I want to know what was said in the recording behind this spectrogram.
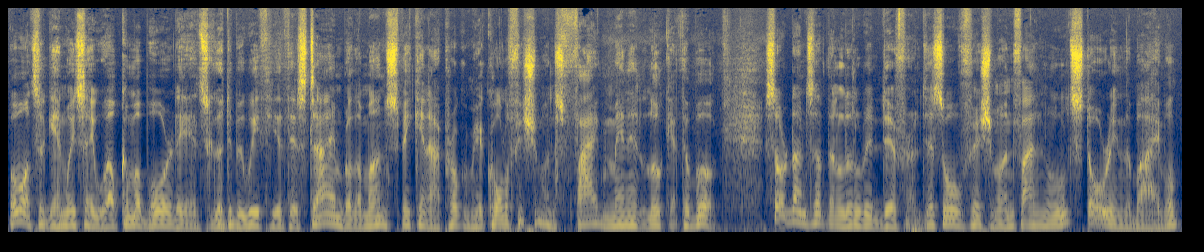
Well, once again, we say welcome aboard. It's good to be with you at this time. Brother Munn speaking. Our program here called A Fisherman's Five Minute Look at the Book. Sort of done something a little bit different. This old fisherman finding a little story in the Bible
